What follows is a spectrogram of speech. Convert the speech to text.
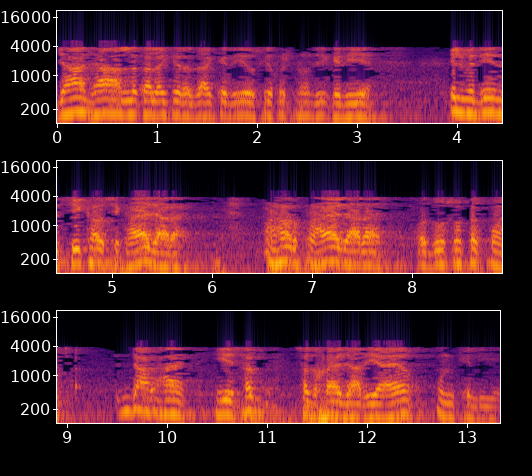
جہاں جہاں اللہ تعالیٰ کی رضا کے لیے، اس کی خوشنودی کے لیے علم دین سیکھا اور سکھایا جا رہا ہے، پڑھا اور پڑھایا جا رہا ہے اور دوسروں تک پہنچا جا رہا ہے۔ یہ سب صدقہ جاریہ ہے ان کے لیے۔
